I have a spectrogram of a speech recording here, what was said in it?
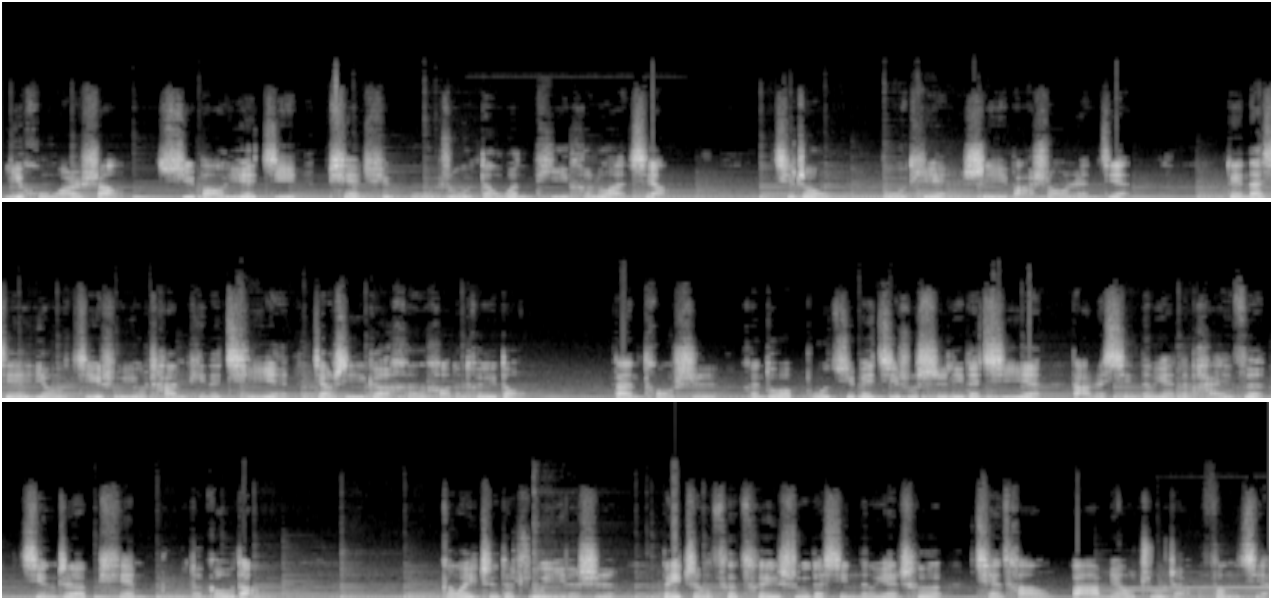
一哄而上、虚报业绩、骗取补助等问题和乱象。其中，补贴是一把双刃剑。对那些有技术、有产品的企业，将是一个很好的推动，但同时，很多不具备技术实力的企业，打着新能源的牌子，行着骗补的勾当。更为值得注意的是，被政策催熟的新能源车，潜藏拔苗助长的风险。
